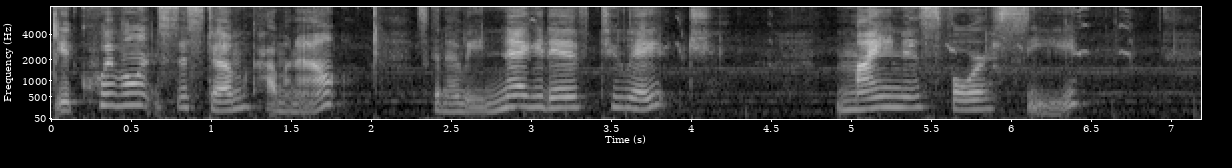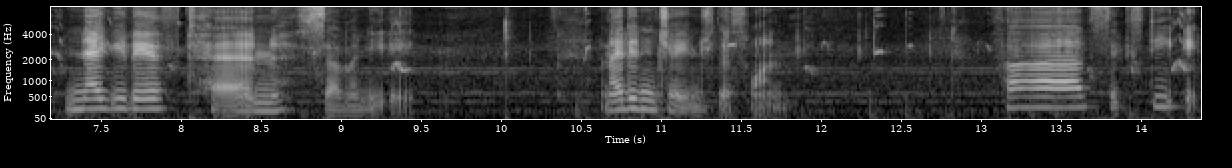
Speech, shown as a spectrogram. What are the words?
the equivalent system coming out is going to be negative 2H minus 4c, negative 1078. And I didn't change this one. 568.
